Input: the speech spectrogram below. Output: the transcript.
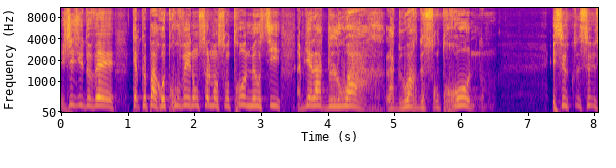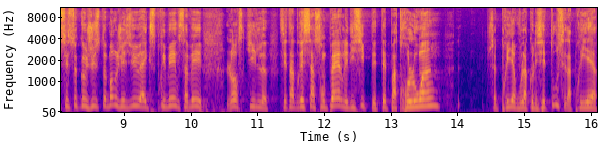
Jésus devait quelque part retrouver non seulement son trône, mais aussi eh bien, la gloire, la gloire de son trône. Et c'est ce que justement Jésus a exprimé, vous savez, lorsqu'il s'est adressé à son Père, les disciples n'étaient pas trop loin. Cette prière, vous la connaissez tous, c'est la prière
